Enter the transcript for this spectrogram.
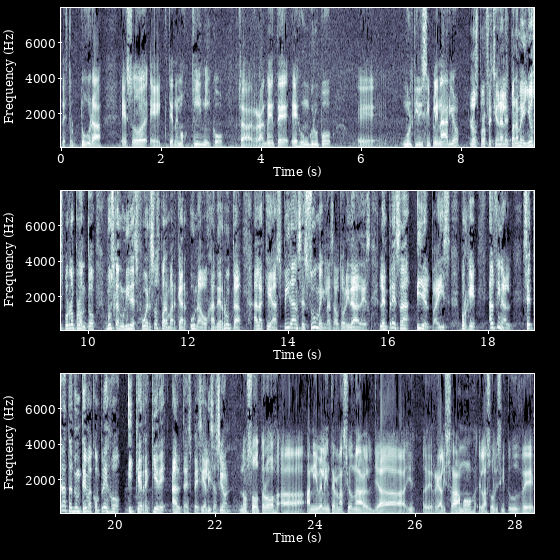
de estructura, eso eh, tenemos químicos, o sea, realmente es un grupo eh, multidisciplinario. Los profesionales panameños, por lo pronto, buscan unir esfuerzos para marcar una hoja de ruta a la que aspiran se sumen las autoridades, la empresa y el país, porque al final se trata de un tema complejo y que requiere alta especialización. Nosotros a, nivel internacional ya eh, realizamos la solicitud de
